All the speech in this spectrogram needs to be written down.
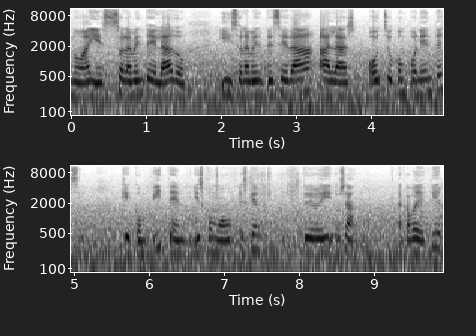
no hay, es solamente helado y solamente se da a las ocho componentes que compiten y es como, es que, te, o sea, acabo de decir,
